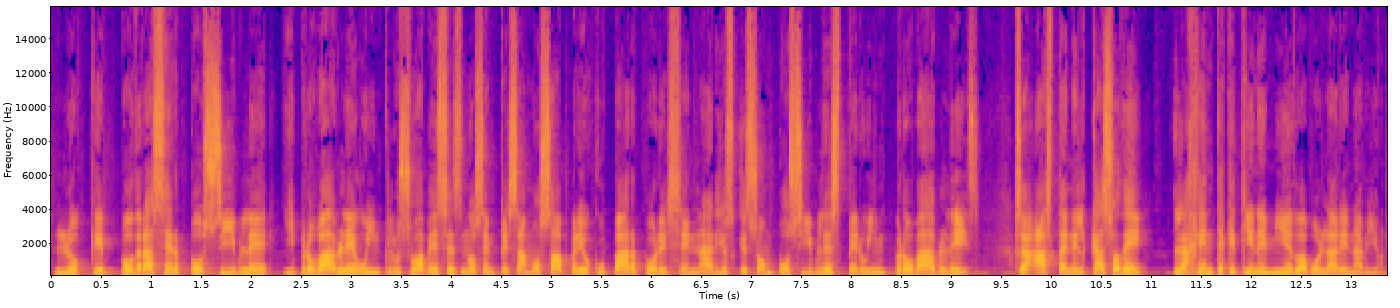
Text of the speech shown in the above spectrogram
lo que podrá ser posible y probable o incluso a veces nos empezamos a preocupar por escenarios que son posibles pero improbables. O sea, hasta en el caso de la gente que tiene miedo a volar en avión.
